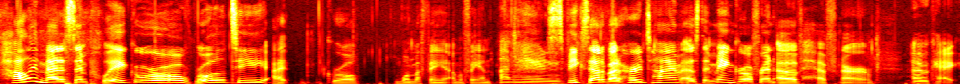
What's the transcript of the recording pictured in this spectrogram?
Holly Madison, Playgirl royalty. I girl, one of my fan. I'm a fan. I mean, Speaks out about her time as the main girlfriend of Hefner. okay.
